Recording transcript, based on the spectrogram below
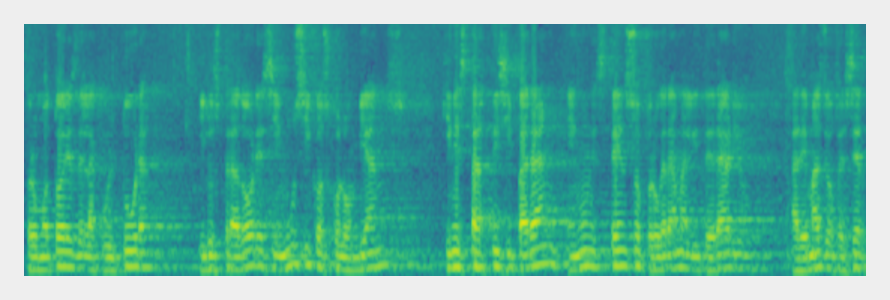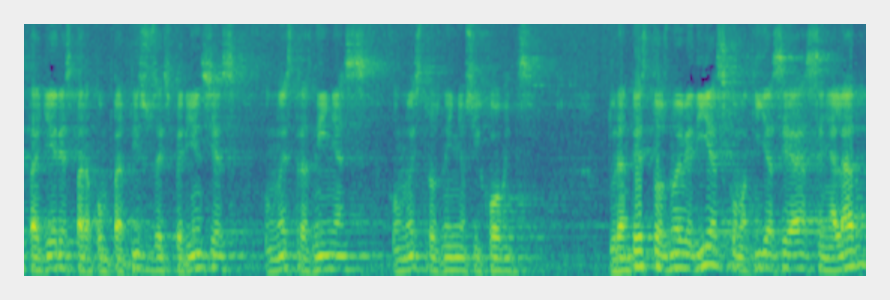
promotores de la cultura, ilustradores y músicos colombianos quienes participarán en un extenso programa literario, además de ofrecer talleres para compartir sus experiencias con nuestras niñas, con nuestros niños y jóvenes. Durante estos nueve días, como aquí ya se ha señalado,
